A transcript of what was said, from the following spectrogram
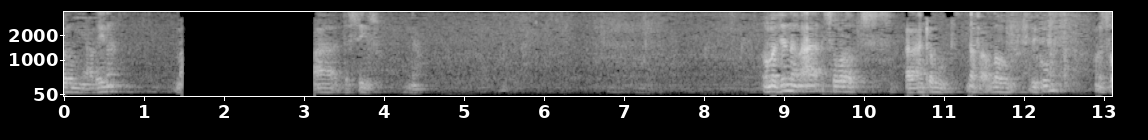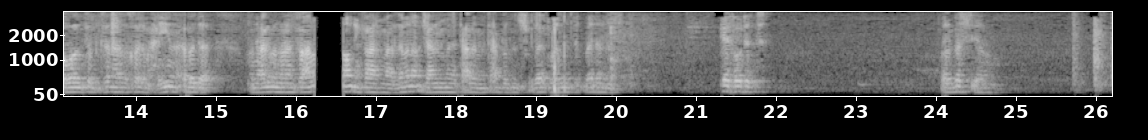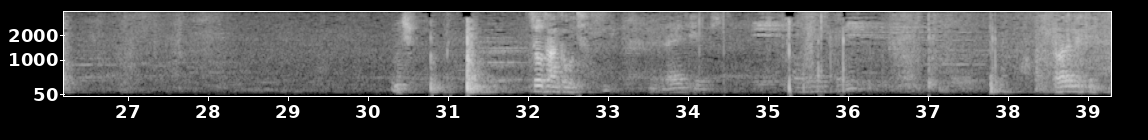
وكرمه علينا مع التفسير. نعم. وما زلنا مع سورة العنكبوت. نفع الله بكم. ونسأل الله أن يثبت لنا هذا خير محيينا أبدا. وأن يعلمنا ما ينفعنا ما علمنا. وجعلنا من نتعلم نتعبد من الشهداء بين الناس كيف وجدت؟ قال بس يا رب. سورة عنكبوت ولم يكفي أعوذ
